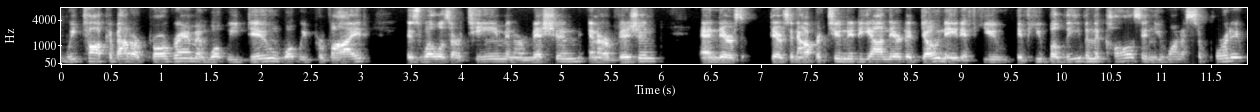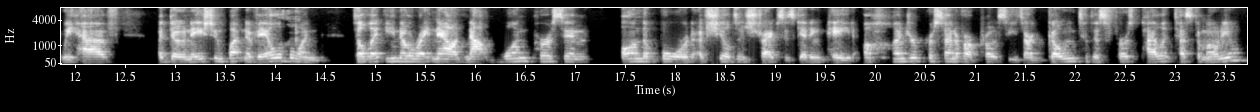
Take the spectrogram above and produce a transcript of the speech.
We talk about our program and what we do, what we provide, as well as our team and our mission and our vision. And there's there's an opportunity on there to donate if you if you believe in the cause and you want to support it. We have a donation button available and to let you know right now, not one person on the board of Shields and Stripes is getting paid. 100% of our proceeds are going to this first pilot testimonial.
